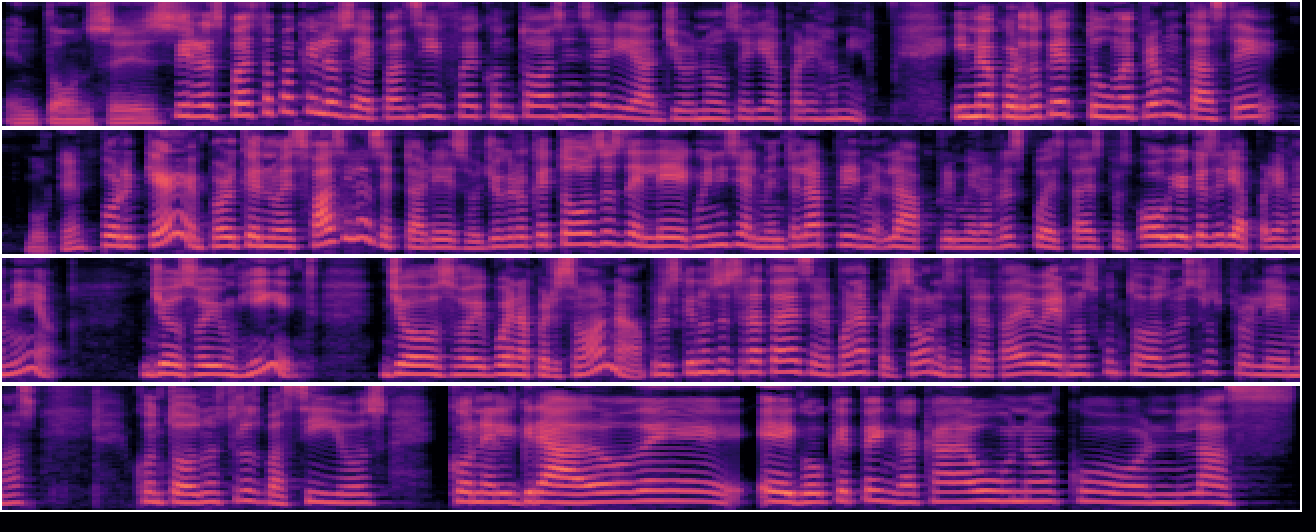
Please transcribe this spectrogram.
Entonces... Mi respuesta para que lo sepan sí fue con toda sinceridad, yo no sería pareja mía. Y me acuerdo que tú me preguntaste ¿Por qué? ¿Por qué? Porque no es fácil aceptar eso. Yo creo que todos desde el ego, inicialmente la, la primera respuesta, después, obvio que sería pareja mía. Yo soy un hit, yo soy buena persona, pero es que no se trata de ser buena persona, se trata de vernos con todos nuestros problemas, con todos nuestros vacíos, con el grado de ego que tenga cada uno, con las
